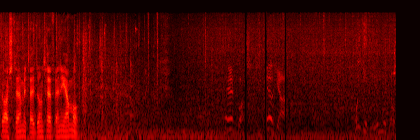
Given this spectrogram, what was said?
Gosh damn it, I don't have any ammo. Edwards, there you are. What you doing, you dog?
